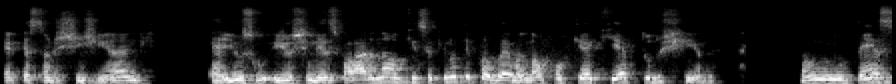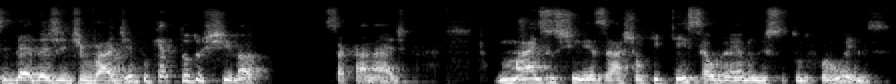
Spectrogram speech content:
tem a questão de Xinjiang, é, e, os, e, os, chineses falaram, não, que isso aqui não tem problema não, porque aqui é tudo China. Não, não tem essa ideia da gente invadir, porque é tudo China. Sacanagem. Mas os chineses acham que quem saiu ganhando nisso tudo foram eles.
